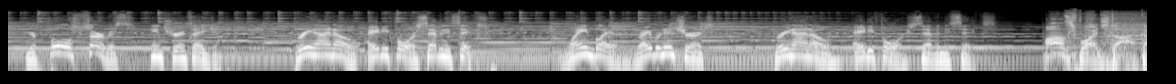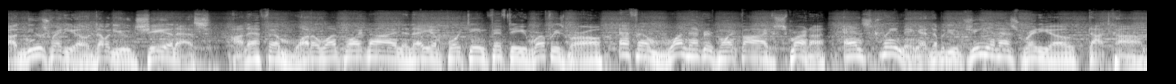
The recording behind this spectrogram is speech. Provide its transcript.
your full service insurance agent. 390 8476. Wayne Blair, Rayburn Insurance, 390 8476. All sports talk on News Radio WGNS on FM 101.9 and AM 1450 Murfreesboro, FM 100.5 Smyrna, and streaming at WGNSradio.com.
